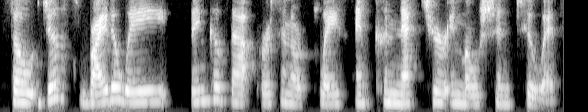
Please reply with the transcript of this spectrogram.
So just right away, think of that person or place and connect your emotion to it.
